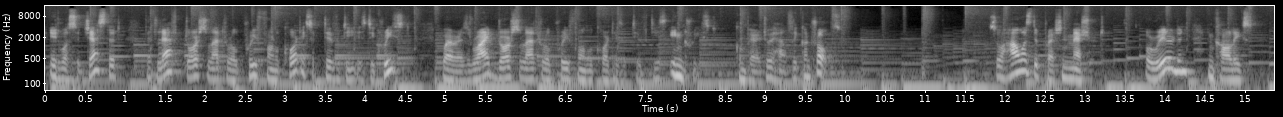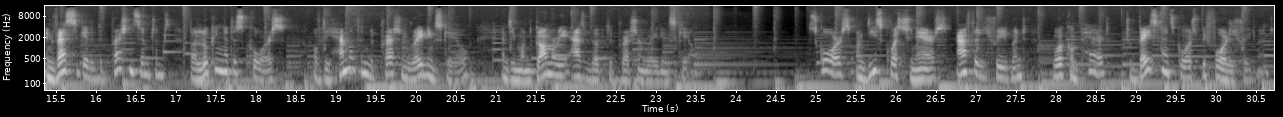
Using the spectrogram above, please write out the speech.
It was suggested that left dorsolateral prefrontal cortex activity is decreased, whereas right dorsolateral prefrontal cortex activity is increased compared to healthy controls. So, how was depression measured? O'Reardon and colleagues investigated depression symptoms by looking at the scores of the Hamilton Depression Rating Scale and the Montgomery Åsberg Depression Rating Scale. Scores on these questionnaires after the treatment were compared to baseline scores before the treatment.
